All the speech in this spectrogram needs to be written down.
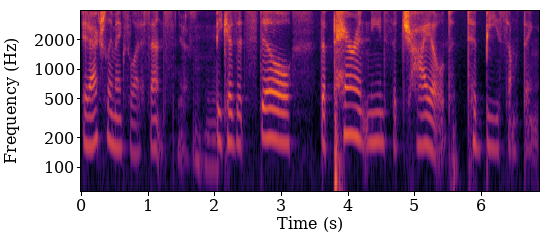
it actually makes a lot of sense Yes. Mm-hmm. because it's still the parent needs the child to be something.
